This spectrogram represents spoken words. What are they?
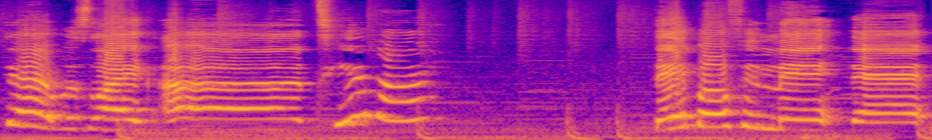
Dad was like, uh. Both admit that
